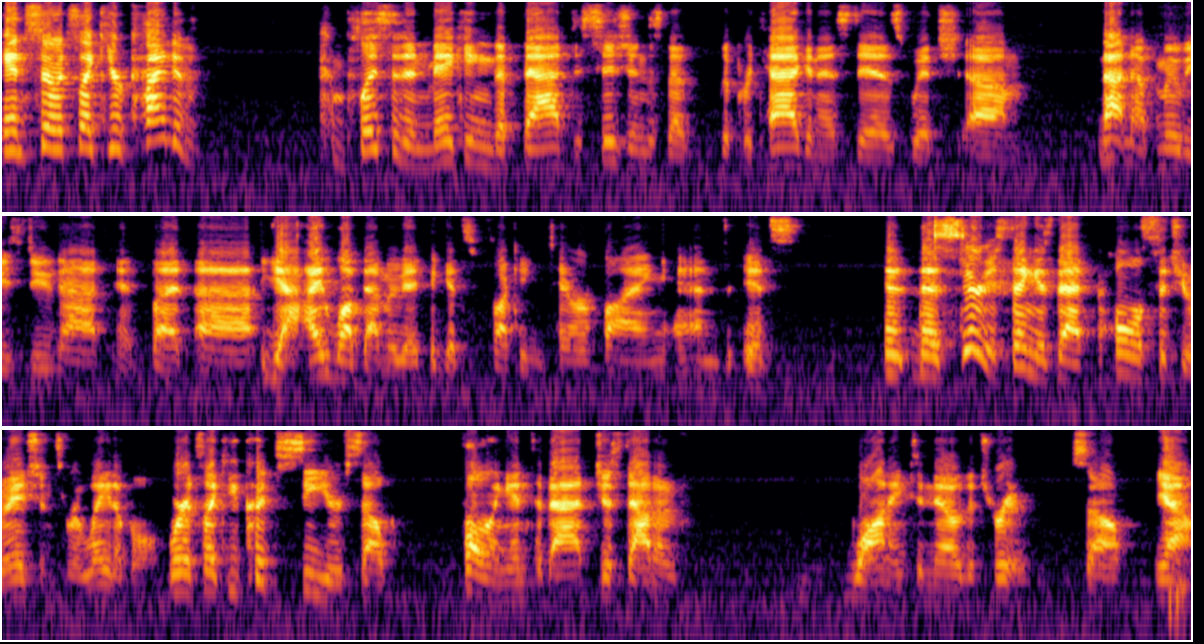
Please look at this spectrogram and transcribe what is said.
And so it's like you're kind of complicit in making the bad decisions that the protagonist is, which um, not enough movies do that. But uh, yeah, I love that movie. I think it's fucking terrifying, and it's the, the scariest thing is that whole situation's relatable, where it's like you could see yourself falling into that just out of wanting to know the truth. So yeah.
